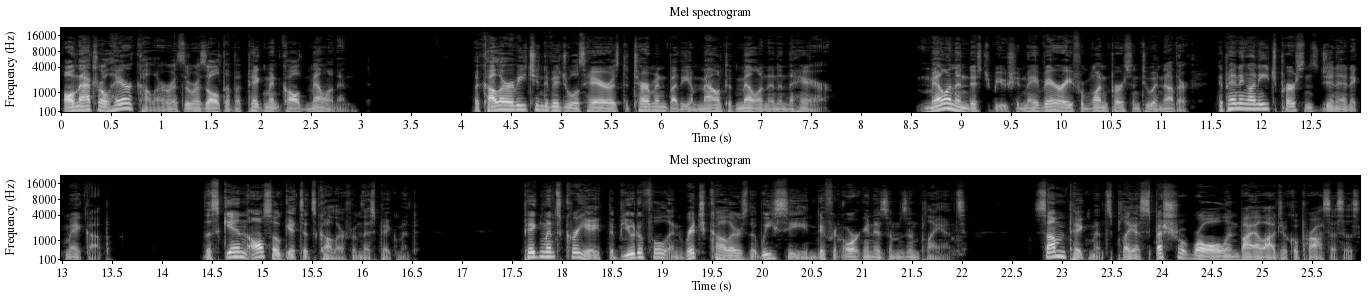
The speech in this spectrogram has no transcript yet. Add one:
All natural hair color is the result of a pigment called melanin. The color of each individual's hair is determined by the amount of melanin in the hair. Melanin distribution may vary from one person to another, depending on each person's genetic makeup. The skin also gets its color from this pigment. Pigments create the beautiful and rich colors that we see in different organisms and plants. Some pigments play a special role in biological processes.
